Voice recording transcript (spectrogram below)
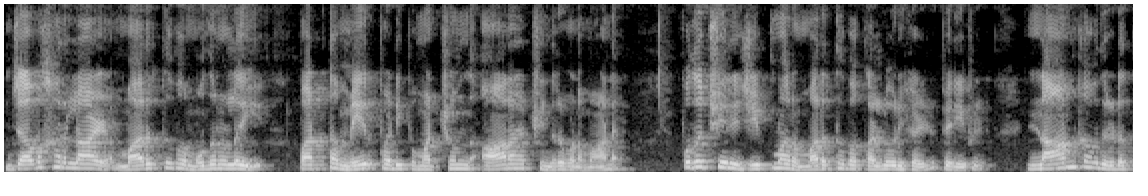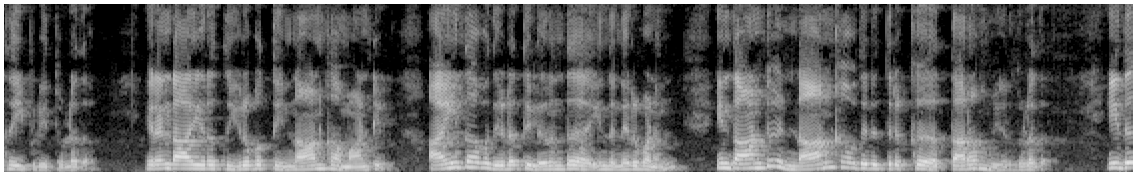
ஜவஹர்லால் மருத்துவ முதுநிலை பட்ட மேற்படிப்பு மற்றும் ஆராய்ச்சி நிறுவனமான புதுச்சேரி ஜிப்மர் மருத்துவக் கல்லூரிகள் பிரிவில் நான்காவது இடத்தை பிடித்துள்ளது. இரண்டாயிரத்து இருபத்தி நான்காம் ஆண்டில் ஐந்தாவது இடத்தில் இருந்த இந்த நிறுவனம் இந்த ஆண்டு நான்காவது இடத்திற்கு தரம் உயர்ந்துள்ளது. இது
